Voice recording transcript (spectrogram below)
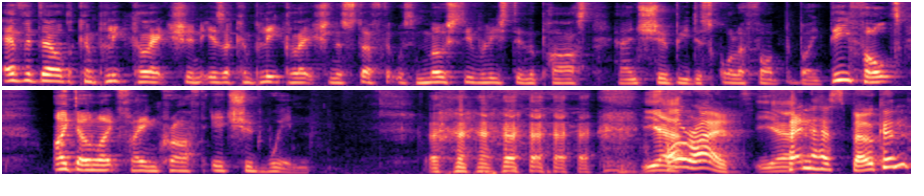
Everdell, the complete collection, is a complete collection of stuff that was mostly released in the past and should be disqualified by default. I don't like Flamecraft. It should win. yeah. All right. Yeah. Ben has spoken.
